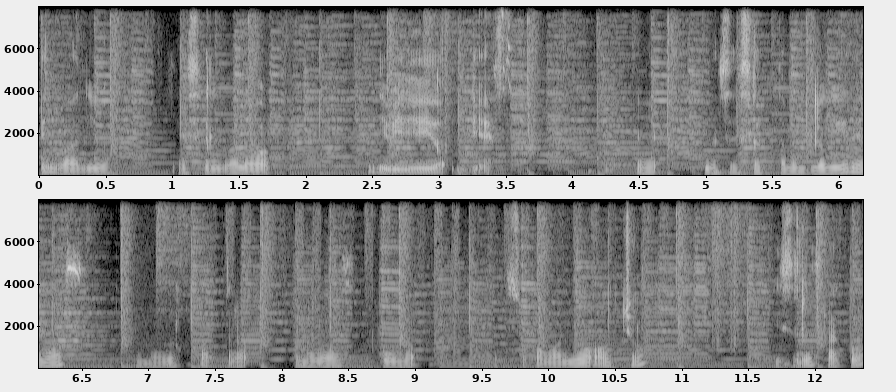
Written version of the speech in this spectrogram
el value es el valor dividido 10 eh, no es exactamente lo que queremos. 1, 2, 4, 1, 2, 1 supongo 8 y se lo saco.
